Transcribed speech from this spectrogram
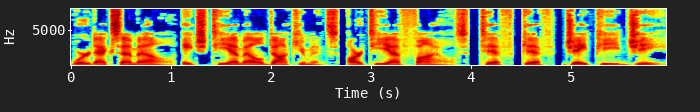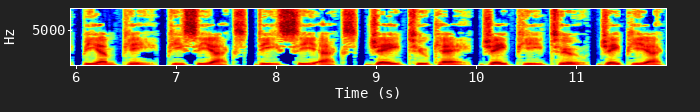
Word XML, HTML documents, RTF files, TIFF, GIF, JPG, BMP, PCX, DCX, J2K, JP2, JPX,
